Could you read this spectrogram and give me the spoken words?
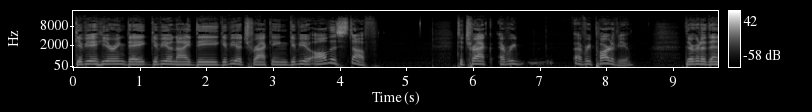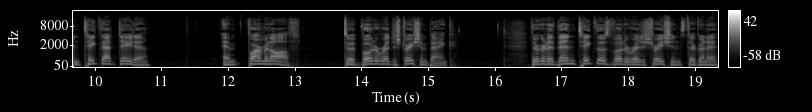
give you a hearing date, give you an ID, give you a tracking, give you all this stuff to track every every part of you. They're going to then take that data and farm it off to a voter registration bank. They're going to then take those voter registrations, they're going to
